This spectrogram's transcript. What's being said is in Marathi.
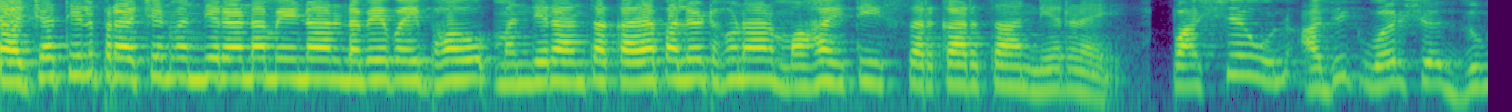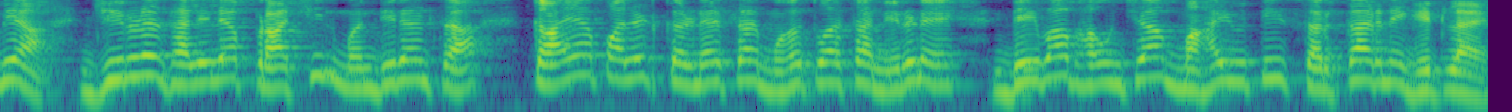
राज्यातील प्राचीन मंदिरांना मिळणार नवे वैभव मंदिरांचा कायापालट होणार महायुती सरकारचा निर्णय. पाचशेहून अधिक वर्ष जुन्या जीर्ण झालेल्या प्राचीन मंदिरांचा कायापालट करण्याचा महत्त्वाचा निर्णय देवाभाऊंच्या महायुती सरकारने घेतलाय.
